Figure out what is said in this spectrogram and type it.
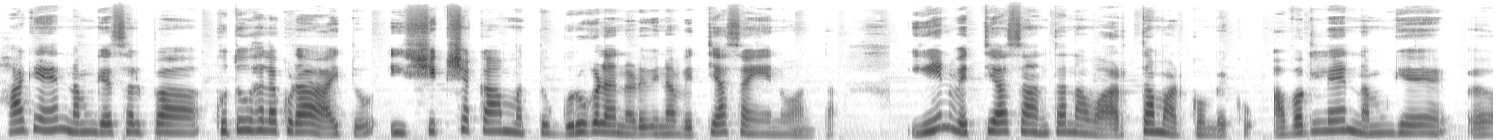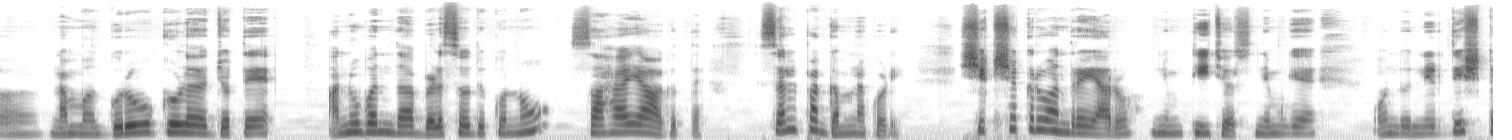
ಹಾಗೆ ನಮಗೆ ಸ್ವಲ್ಪ ಕುತೂಹಲ ಕೂಡ ಆಯಿತು. ಈ ಶಿಕ್ಷಕ ಮತ್ತು ಗುರುಗಳ ನಡುವಿನ ವ್ಯತ್ಯಾಸ ಏನು ಅಂತ. ಏನು ವ್ಯತ್ಯಾಸ ಅಂತ ನಾವು ಅರ್ಥ ಮಾಡ್ಕೊಬೇಕು. ಅವಾಗಲೇ ನಮಗೆ ನಮ್ಮ ಗುರುಗಳ ಜೊತೆ ಅನುಬಂಧ ಬೆಳೆಸೋದಕ್ಕೂ ಸಹಾಯ ಆಗುತ್ತೆ. ಸ್ವಲ್ಪ ಗಮನ ಕೊಡಿ. ಶಿಕ್ಷಕರು ಅಂದರೆ ಯಾರು? ನಿಮ್ಮ ಟೀಚರ್ಸ್. ನಿಮಗೆ ಒಂದು ನಿರ್ದಿಷ್ಟ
